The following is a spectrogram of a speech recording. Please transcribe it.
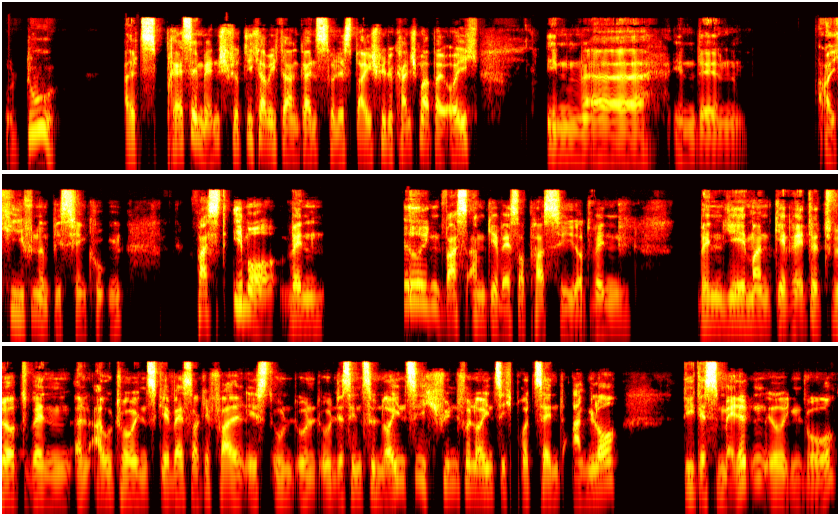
Und du als Pressemensch, für dich habe ich da ein ganz tolles Beispiel. Du kannst mal bei euch in, äh, in den Archiven ein bisschen gucken. Fast immer, wenn irgendwas am Gewässer passiert, wenn wenn jemand gerettet wird, wenn ein Auto ins Gewässer gefallen ist und, und, und. Es sind zu 90, 95 Prozent Angler, die das melden irgendwo.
